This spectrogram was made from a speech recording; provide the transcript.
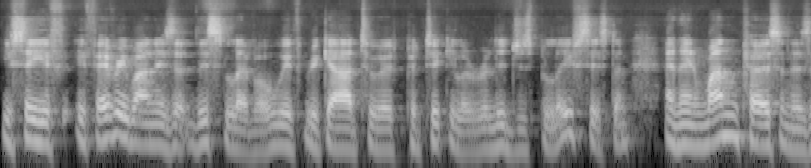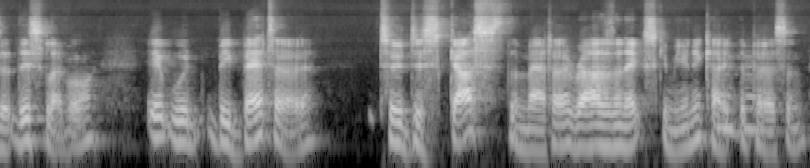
You see, if, if everyone is at this level with regard to a particular religious belief system, and then one person is at this level, it would be better to discuss the matter rather than excommunicate mm-hmm. the person.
